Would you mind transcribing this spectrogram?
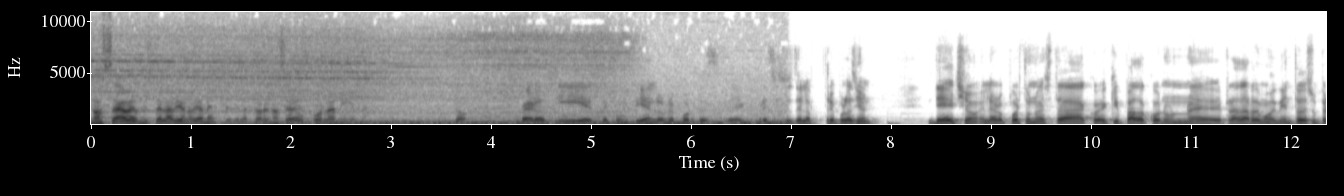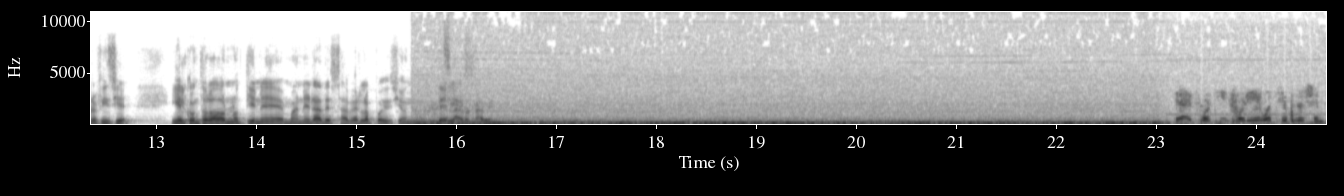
No sabe dónde está el avión, obviamente. De la torre no se ve por la niebla. No, pero sí este, confía en los reportes eh, precisos de la tripulación. De hecho, el aeropuerto no está equipado con un eh, radar de movimiento de superficie y el controlador no tiene manera de saber la posición de la aeronave. United 1448, what's your position?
